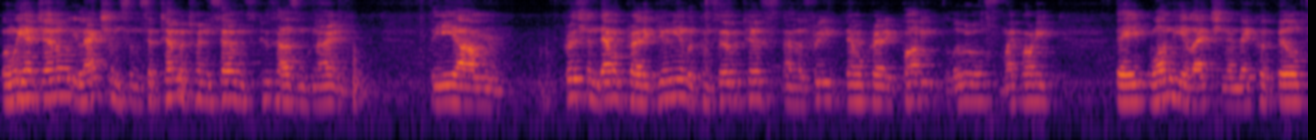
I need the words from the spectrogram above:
When we had general elections on September 27, 2009, the um, Christian Democratic Union, the Conservatives, and the Free Democratic Party, the Liberals, my party, they won the election and they could build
